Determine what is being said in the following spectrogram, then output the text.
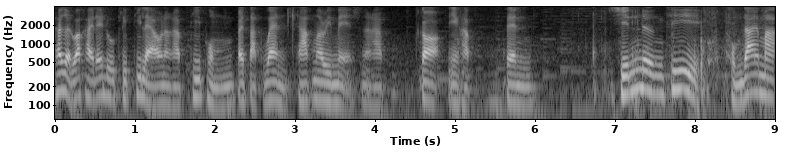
ถ้าเกิดว่าใครได้ดูคลิปที่แล้วนะครับ ที่ผมไปตัดแว่น Shark m a r i m a g e นะครับ ก็นี่ครับ เป็นชิ้นหนึ่งที่ผมได้มา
